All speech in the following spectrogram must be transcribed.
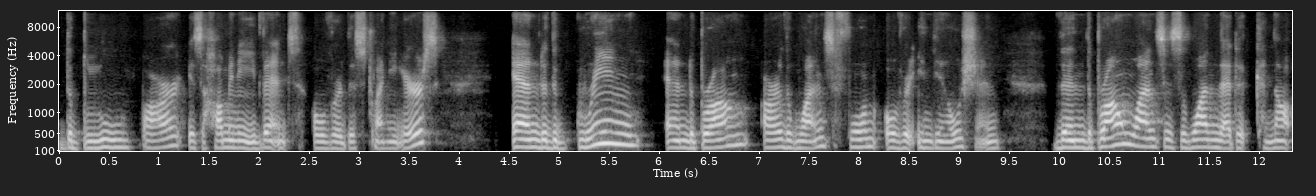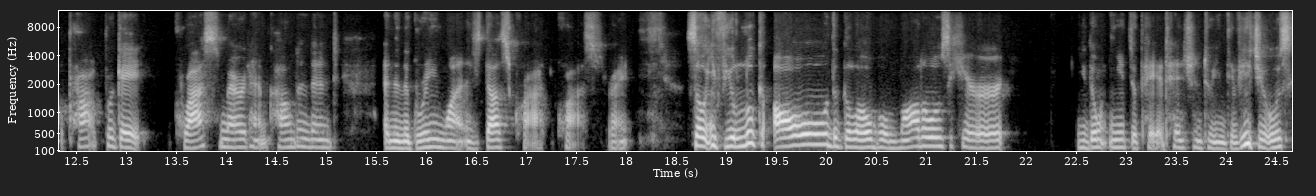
the blue bar is how many events over this 20 years. And the green and the brown are the ones formed over Indian Ocean. Then the brown ones is the one that cannot propagate cross maritime continent. And then the green one is does cross, cross, right? So if you look all the global models here, you don't need to pay attention to individuals.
